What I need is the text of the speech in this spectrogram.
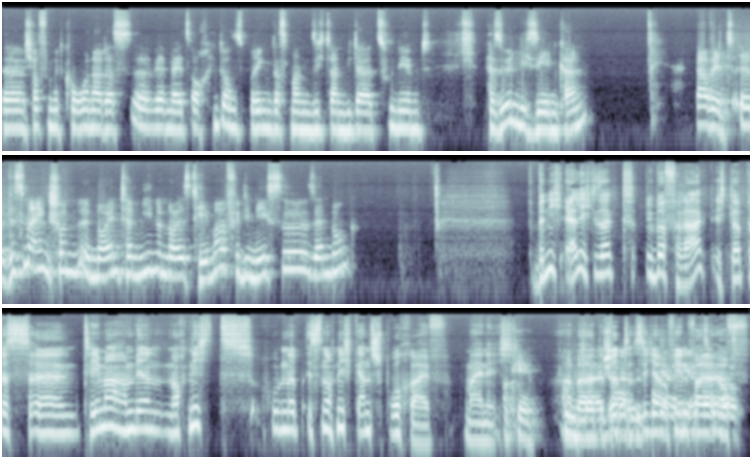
Äh, ich hoffe mit Corona, das äh, werden wir jetzt auch hinter uns bringen, dass man sich dann wieder zunehmend persönlich sehen kann. David, äh, wissen wir eigentlich schon einen neuen Termin, ein neues Thema für die nächste Sendung? Bin ich ehrlich gesagt überfragt. Ich glaube, das äh, Thema haben wir noch nicht, ist noch nicht ganz spruchreif, meine ich. Okay. Gut, Aber das wird sicher auf jeden Fall auf.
